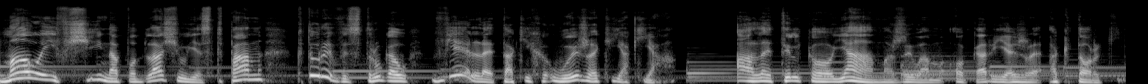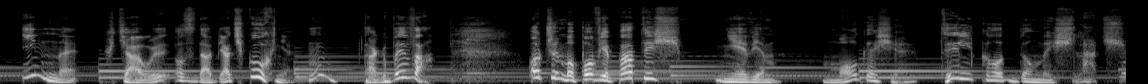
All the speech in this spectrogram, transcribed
małej wsi na Podlasiu jest pan, który wystrugał wiele takich łyżek jak ja. Ale tylko ja marzyłam o karierze aktorki. Inne chciały ozdabiać kuchnię. Hmm, tak bywa. O czym opowie Patyś, nie wiem. Mogę się tylko domyślać.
